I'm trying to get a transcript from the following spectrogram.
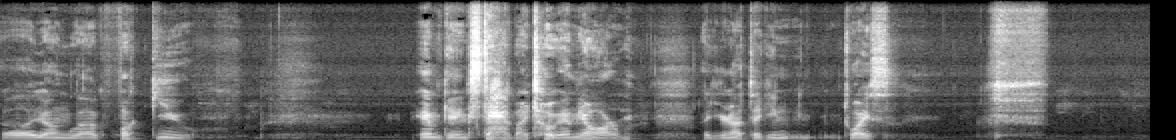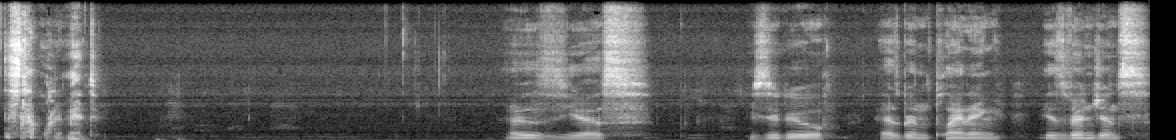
Oh, young lug, fuck you. Him getting stabbed by Toga in the arm. Like, you're not taking twice. That's not what I meant. As yes, Izuku has been planning his vengeance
